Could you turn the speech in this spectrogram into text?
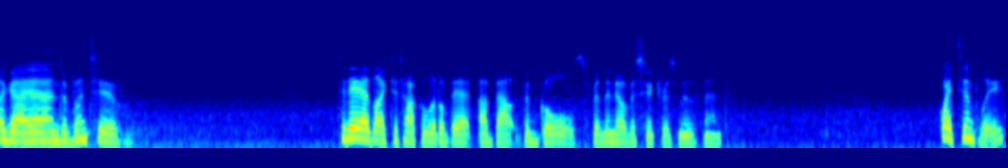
Agaya and Ubuntu. Today I'd like to talk a little bit about the goals for the Novasutras movement. Quite simply,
